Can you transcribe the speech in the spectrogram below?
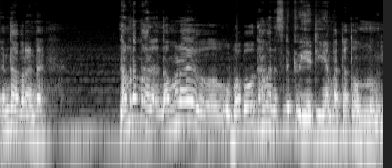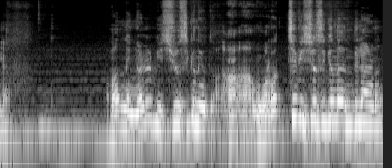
എന്താ പറയണ്ടേ? നമ്മുടെ നമ്മുടെ ഉപബോധ മനസ്സിൽ ക്രിയേറ്റ് ചെയ്യാൻ പറ്റാത്ത ഒന്നുമില്ല. അപ്പോൾ നിങ്ങൾ വിശ്വസിക്കുന്ന ഉറച്ച് വിശ്വസിക്കുന്ന എന്തിലാണ്?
